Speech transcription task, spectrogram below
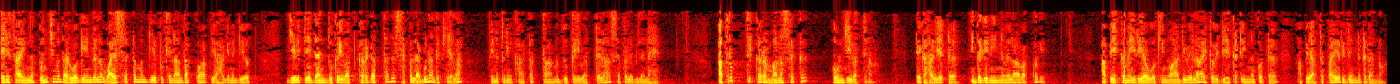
ඒ නිසා ඉන්න පුංචිම දරුවගේ ඉඳලා වයසටම ගියපු කෙනා දක්වා අපි අහගෙන ගියොත් ජීවිතේ දැන් දුක ඉවත් කරගත්තද සැප ලැබුණද කියලා වෙනතුණී කාටත් තාම දුක ඉවත් වෙලා සැප ලැබිලා නැහැ. අතෘප්තිකර මනසක ඔවුන් ජීවත් වෙනවා. ඒක හරියට ඉඳගෙන ඉන්න වෙලාවක් වගේ. අපි එකම ඉරියව්වකින් වාඩි වෙලා එක විදිහකට ඉන්නකොට අපේ අතපය රිදෙන්නට ගන්නවා.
